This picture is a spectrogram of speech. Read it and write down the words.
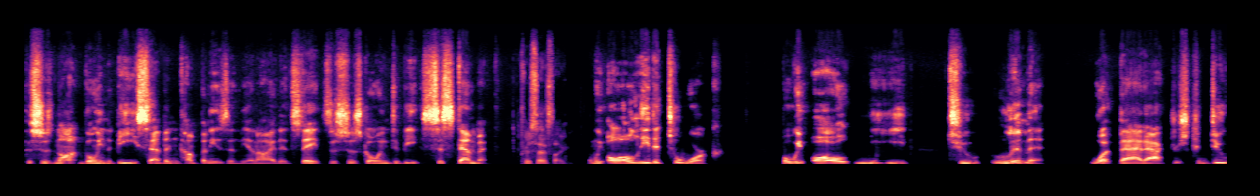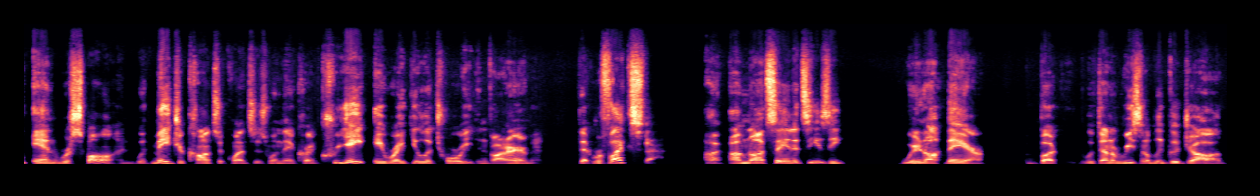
this is not going to be seven companies in the United States. This is going to be systemic. Precisely. And we all need it to work, but we all need to limit what bad actors can do and respond with major consequences when they occur and create a regulatory environment that reflects that. I, I'm not saying it's easy. We're not there, but we've done a reasonably good job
